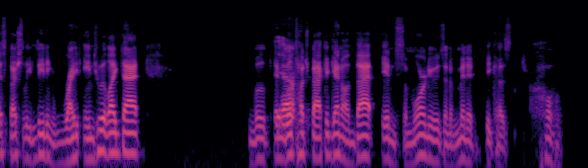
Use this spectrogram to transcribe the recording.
especially leading right into it like that. We'll and Yeah. we'll touch back again on that in some more news in a minute because oh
